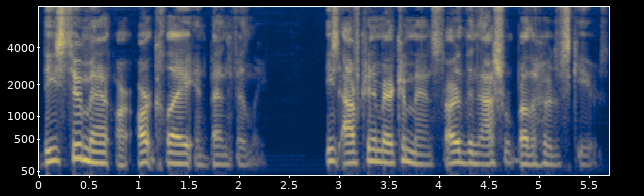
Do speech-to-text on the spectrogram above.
These two men are Art Clay and Ben Finley. These African American men started the National Brotherhood of Skiers.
